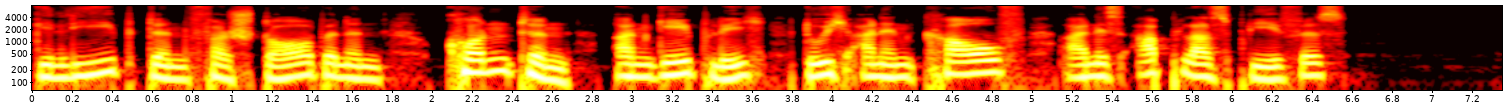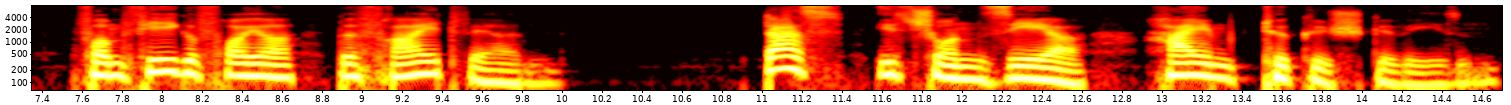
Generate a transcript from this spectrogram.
geliebten Verstorbenen konnten angeblich durch einen Kauf eines Ablassbriefes vom Fegefeuer befreit werden. Das ist schon sehr heimtückisch gewesen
